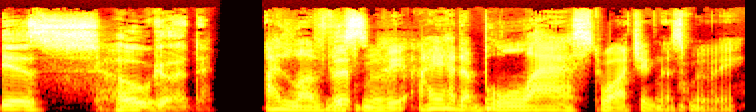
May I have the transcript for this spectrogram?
is so good. I love this, This- movie. I had a blast watching this movie.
